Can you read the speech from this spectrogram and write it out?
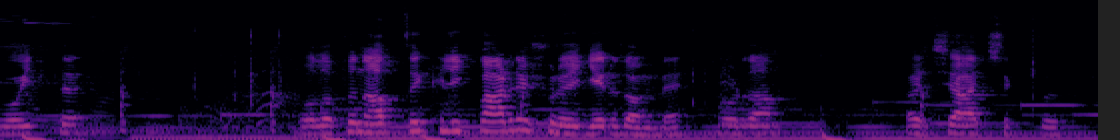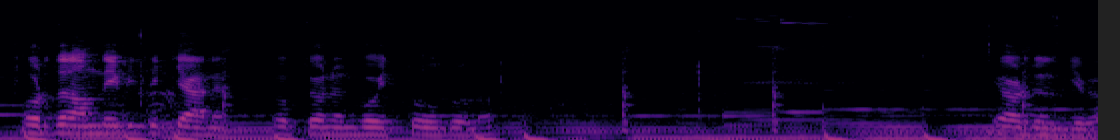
Void'de. Olaf'ın attığı klik vardı ya şuraya geri dönme. Oradan açığa çıktı. Oradan anlayabildik yani Nocturne'un Void'de olduğunu. Gördüğünüz gibi.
